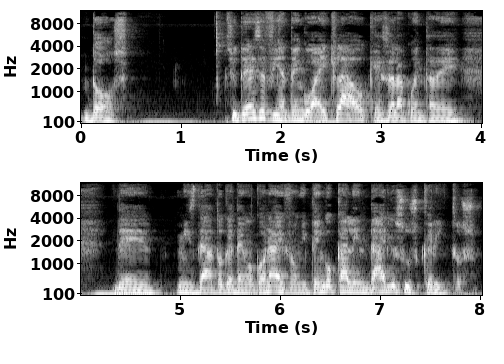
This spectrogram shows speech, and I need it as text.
2. Si ustedes se fijan, tengo iCloud, que es la cuenta de, de mis datos que tengo con iPhone. Y tengo calendario suscritos.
